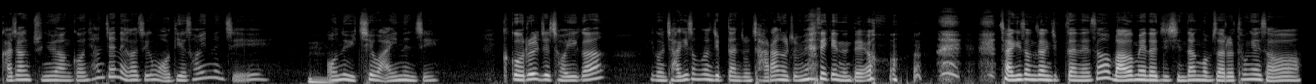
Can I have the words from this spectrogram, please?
가장 중요한 건 현재 내가 지금 어디에 서 있는지, 음. 어느 위치에 와 있는지, 그거를 이제 저희가 이건 자기성장 집단 좀 자랑을 좀 해야 되겠는데요. 자기성장 집단에서 마음 에너지 진단 검사를 통해서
